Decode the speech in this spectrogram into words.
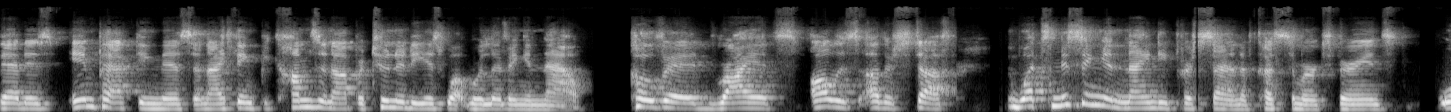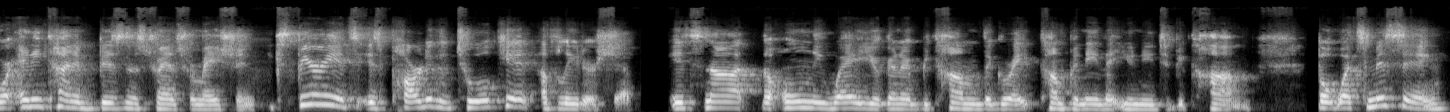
that is impacting this, and I think becomes an opportunity, is what we're living in now COVID, riots, all this other stuff. What's missing in 90% of customer experience or any kind of business transformation? Experience is part of the toolkit of leadership it's not the only way you're going to become the great company that you need to become. But what's missing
